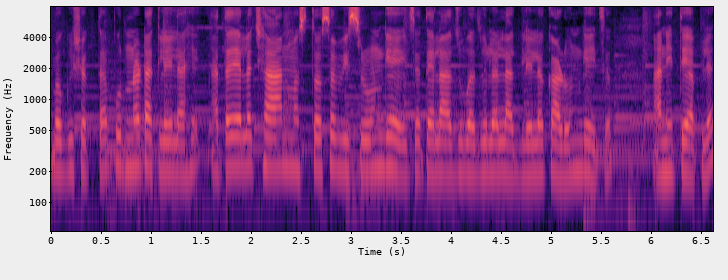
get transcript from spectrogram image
बघू शकता पूर्ण टाकलेलं आहे. आता याला छान मस्त असं विसळून घ्यायचं. त्याला आजूबाजूला लागलेलं काढून घ्यायचं. आणि ते आपल्या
